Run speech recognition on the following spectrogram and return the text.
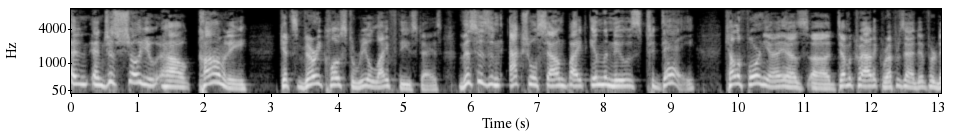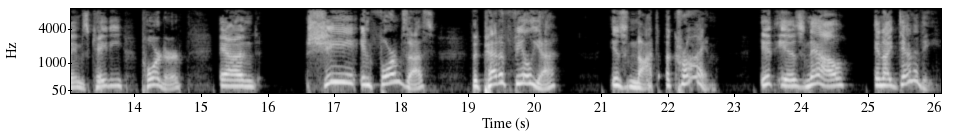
and and just show you how comedy gets very close to real life these days. This is an actual soundbite in the news today. California has a Democratic representative. Her name is Katie Porter, and she informs us that pedophilia is not a crime. It is now an identity.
